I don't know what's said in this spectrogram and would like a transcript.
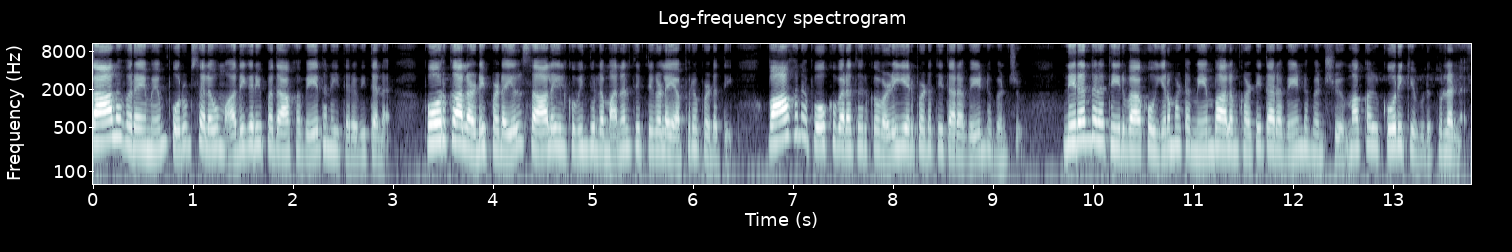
கால விரயமும் பொருட்செலவும் அதிகரிப்பதாக வேதனை தெரிவித்தனர் போர்க்கால அடிப்படையில் சாலையில் குவிந்துள்ள மணல் திட்டுகளை அப்புறப்படுத்தி வாகன போக்குவரத்திற்கு வழி ஏற்படுத்தி தர வேண்டும் என்றும் நிரந்தர தீர்வாக உயர்மட்ட மேம்பாலம் கட்டித்தர வேண்டும் என்று மக்கள் கோரிக்கை விடுத்துள்ளனர்.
